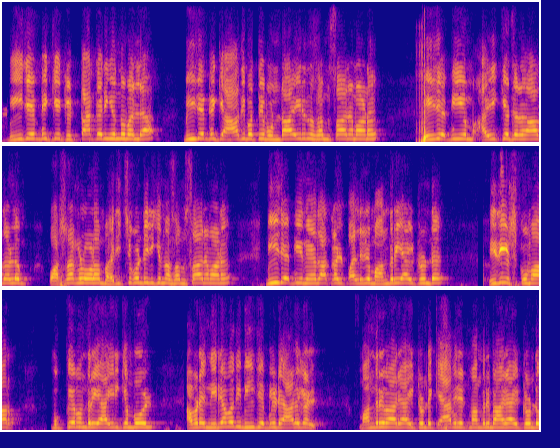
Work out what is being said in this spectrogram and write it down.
ബി ജെ പിക്ക് കിട്ടാക്കരിയൊന്നുമല്ല ബി ജെ പിക്ക് ആധിപത്യം ഉണ്ടായിരുന്ന സംസ്ഥാനമാണ്. ബി ജെ പിയും ഐക്യ ജനതാദളും വർഷങ്ങളോളം ഭരിച്ചുകൊണ്ടിരിക്കുന്ന സംസ്ഥാനമാണ്. ബി ജെ പി നേതാക്കൾ പലരും മന്ത്രിയായിട്ടുണ്ട്. നിതീഷ് കുമാർ മുഖ്യമന്ത്രിയായിരിക്കുമ്പോൾ അവിടെ നിരവധി ബി ജെ പിയുടെ ആളുകൾ മന്ത്രിമാരായിട്ടുണ്ട് ക്യാബിനറ്റ് മന്ത്രിമാരായിട്ടുണ്ട്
